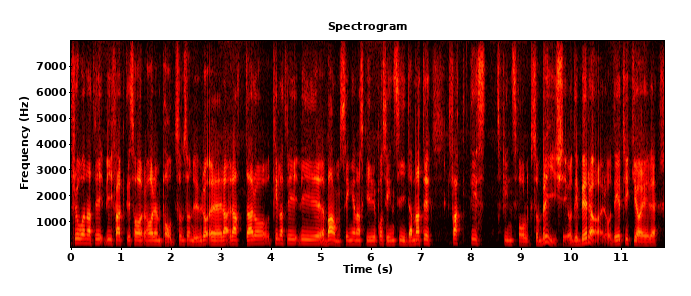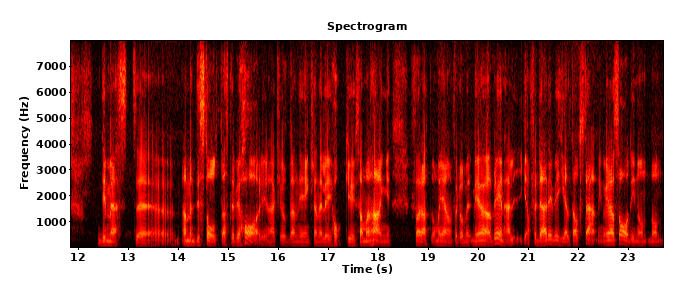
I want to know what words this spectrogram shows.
från att vi, vi faktiskt har, har en podd som, som du eh, rattar och till att vi, vi Bamsingarna skriver på sin sida. Men att det faktiskt finns folk som bryr sig och det berör och det tycker jag är det det mest, eh, ja men det stoltaste vi har i den här klubben egentligen, eller i hockeysammanhang. För att om man jämför då med, med övriga i den här ligan, för där är vi helt outstanding. Och jag sa det i någon, någon,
